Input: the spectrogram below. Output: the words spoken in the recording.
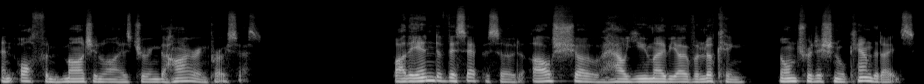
and often marginalized during the hiring process? By the end of this episode, I'll show how you may be overlooking non traditional candidates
